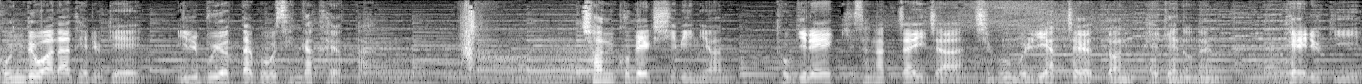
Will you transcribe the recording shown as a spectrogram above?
곤드와나 대륙의 일부였다고 생각하였다. 1912년 독일의 기상학자이자 지구 물리학자였던 베게너는 대륙이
